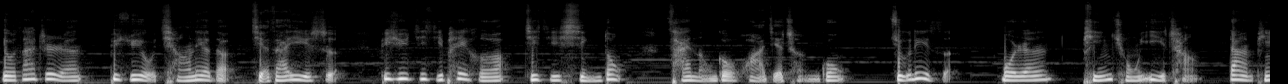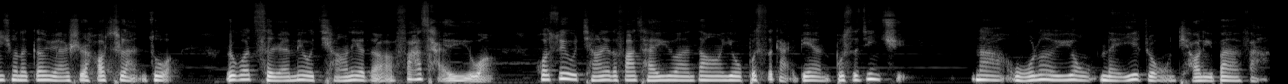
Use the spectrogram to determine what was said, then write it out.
有灾之人必须有强烈的解灾意识，必须积极配合、积极行动，才能够化解成功。举个例子，某人贫穷异常，但贫穷的根源是好吃懒做。如果此人没有强烈的发财欲望，或虽有强烈的发财欲望，但又不思改变、不思进取。那无论用哪一种调理办法，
